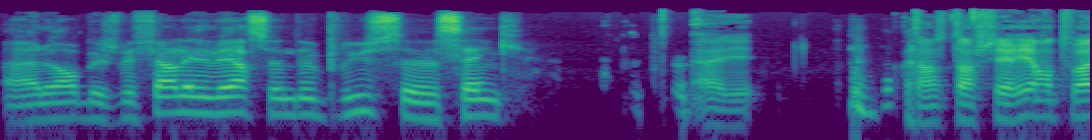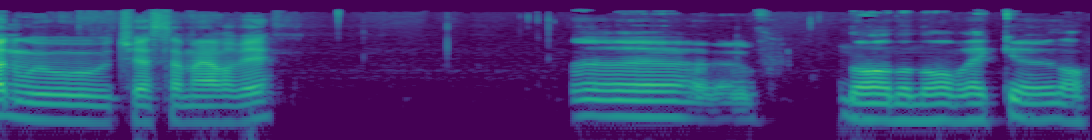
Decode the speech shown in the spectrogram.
Alors, ben, je vais faire l'inverse, un de plus, 5. Euh, Allez. T'en chéris, Antoine, ou tu as sa main Hervé? Euh, Non, non, non, en vrai, que, non.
